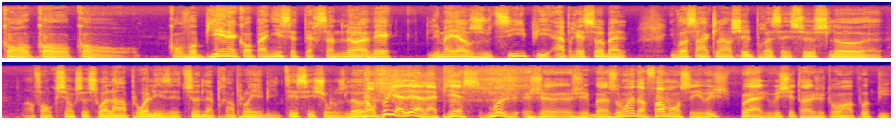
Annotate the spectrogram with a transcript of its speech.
qu'on va bien accompagner cette personne-là avec les meilleurs outils. Puis après ça, ben, il va s'enclencher le processus là, euh, en fonction que ce soit l'emploi, les études, la préemployabilité, ces choses-là. on peut y aller à la pièce. Moi, j'ai besoin de refaire mon CV. Je peux arriver chez Trajectoire Emploi, puis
